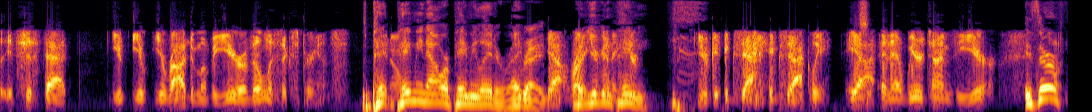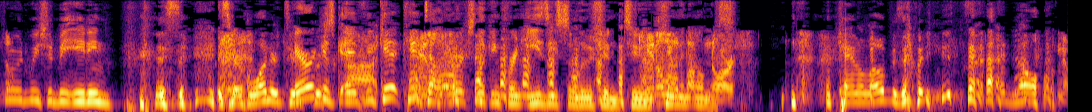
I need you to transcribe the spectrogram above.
It's just that you you, you robbed them of a year of illness experience. Pay, you know? pay me now or pay me later, right? Right. Yeah, right. But you're going to pay you're, me. You're exactly exactly. Yeah, and at weird times a year. Is there a oh, food we should be eating? is, there, is there one or two? Eric food- is. If you uh, can't, can't tell, Eric's looking for an easy solution to human illness. north. cantaloupe. Is that what you said? no. No,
